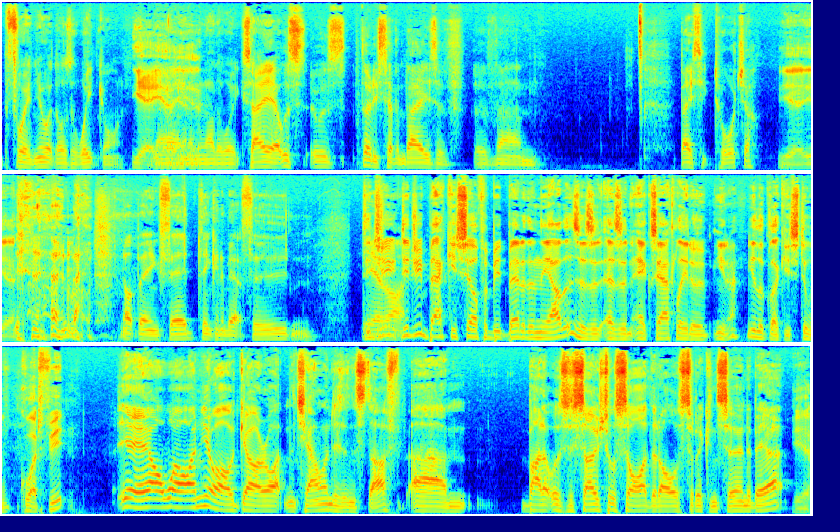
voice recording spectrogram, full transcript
before you knew it, there was a week gone. Yeah, You yeah, And yeah. another week. So, yeah, it was, it was 37 days of, of um, basic torture. Yeah, yeah. not being fed, thinking about food, and Did Yeah, you right. did you back yourself a bit better than the others as a, as an ex athlete? Or you know, you look like you're still quite fit. Yeah. oh, Well, I knew I would go all right in the challenges and stuff, um, but it was the social side that I was sort of concerned about. Yeah.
